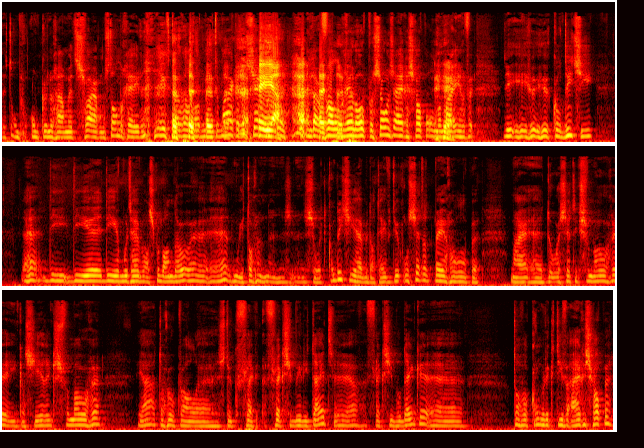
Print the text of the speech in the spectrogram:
het om, om kunnen gaan met zware omstandigheden. heeft daar wel wat mee te maken. Dat zeg ik Ja. En daar vallen een hele hoop persoonseigenschappen onder. Maar in, die, conditie die, die, eh, die je moet hebben als commando, eh, moet je toch een, een, soort conditie hebben. Dat heeft natuurlijk ontzettend meegeholpen. Maar eh, doorzettingsvermogen, incasseringsvermogen, ja, toch ook wel een stuk fle- flexibiliteit, flexibel denken. toch wel communicatieve eigenschappen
